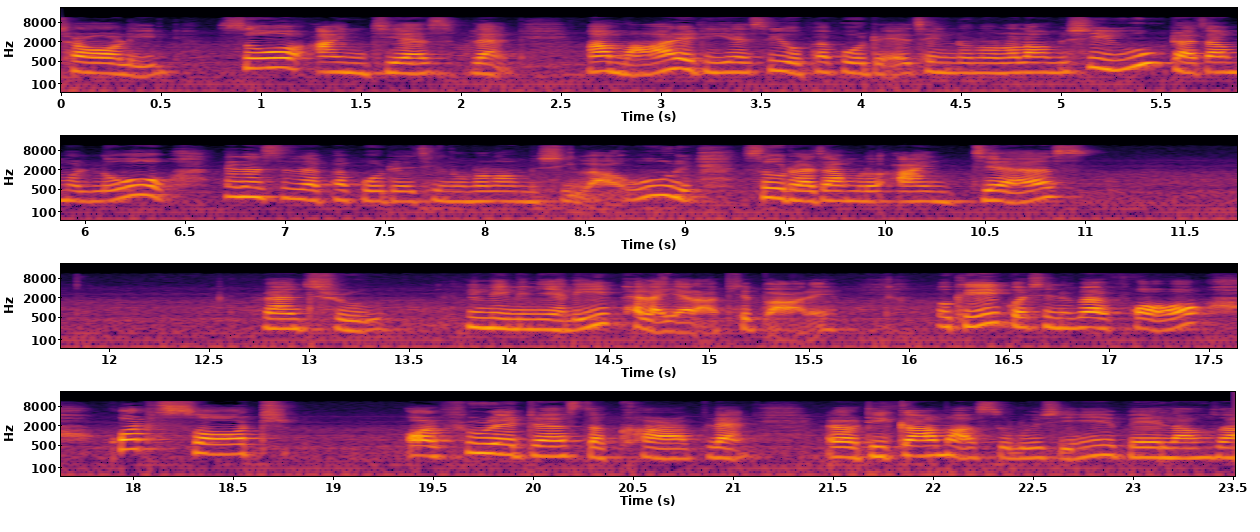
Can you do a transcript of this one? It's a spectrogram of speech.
thoroughly so I just blank ငါမှာတဲ့ဒီ essay ကိုဖတ်ဖို့တဲ့အချိန်လုံးလုံးလောက်မရှိဘူးဒါကြောင့်မလို့နည်းနည်းဆက်ဆက်ဖတ်ဖို့တဲ့အချိန်လုံးလုံးလောက်မရှိပါဘူးတဲ့ so ဒါကြောင့်မလို့ I just run through နည်းနည်းမြင်လေးဖတ်လိုက်ရတာဖြစ်ပါတယ် Okay question number 4 what sort or fuel does the car blend အဲ့တော့ဒီကားမှာဆိုလို့ရှိရင်ဘယ်လောင်စာ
